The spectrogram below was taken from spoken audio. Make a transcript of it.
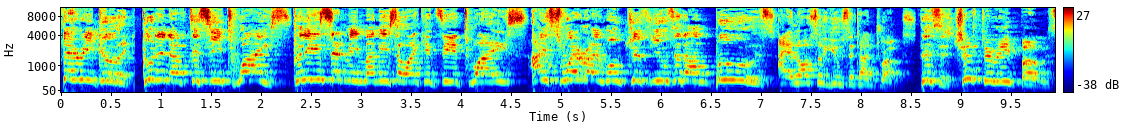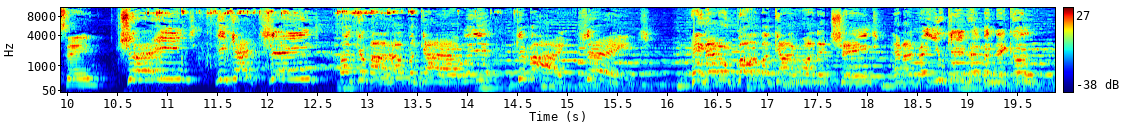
very good, good enough to see twice. Please send me money so I can see it twice. I swear I won't just use it on booze. I'll also use it on drugs. This is Chester A. Bum saying, Change? You got change? Oh, come on, help a guy out, will you? Come on, change. Hey, that Obama guy wanted change, and I bet you gave him a nickel.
